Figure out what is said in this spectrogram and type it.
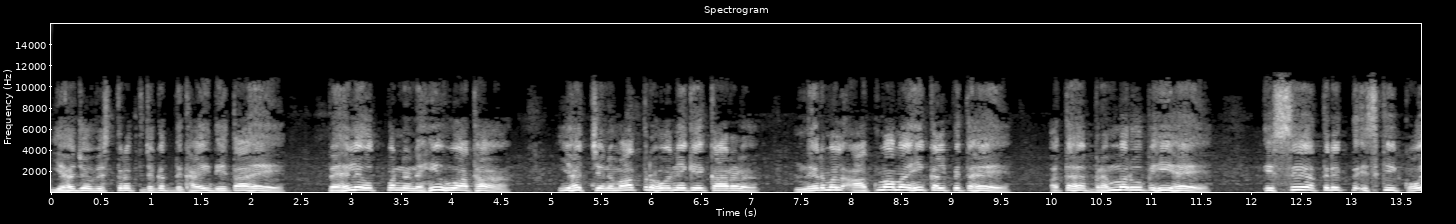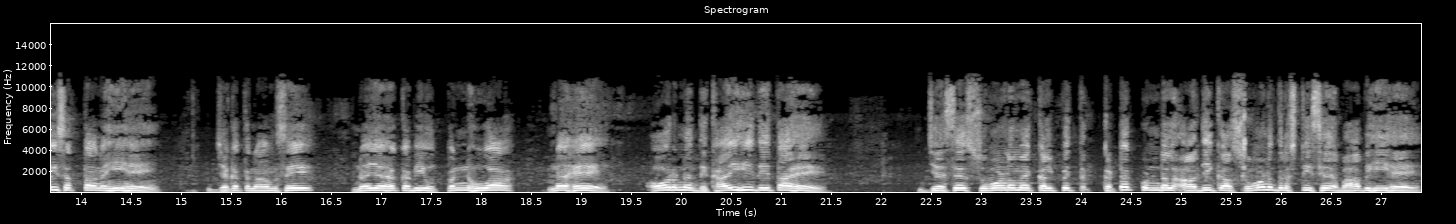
यह जो विस्तृत जगत दिखाई देता है, पहले उत्पन्न नहीं हुआ था। यह चिन्मात्र होने के कारण निर्मल आत्मा में ही कल्पित है, अतः ब्रह्म रूप ही है। इससे अतिरिक्त इसकी कोई सत्ता नहीं है। जगत नाम से न यह कभी उत्पन्न हुआ, न है, और न दिखाई ही देता है। जैसे सुवर्ण में कल्पित कटक कुंडल आदि का सुवर्ण दृष्टि से अभाव ही है,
